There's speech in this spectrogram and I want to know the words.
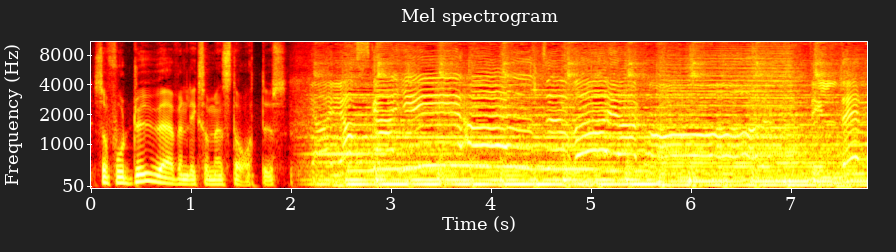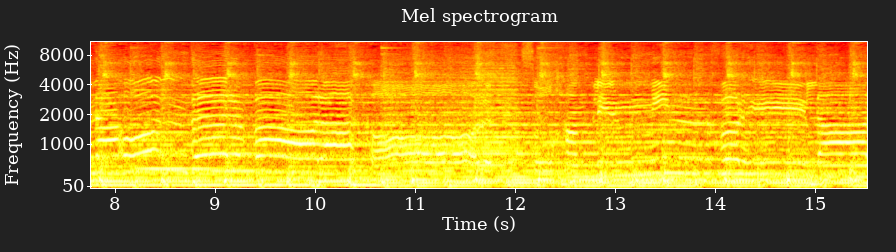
så får du även liksom en status. Ja, jag ska ge allt vad jag har till denna underbara karl så han blir min för hela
